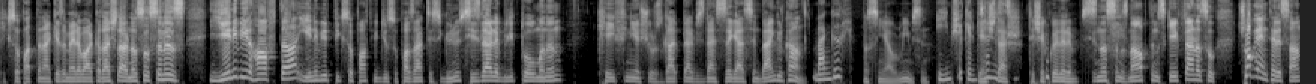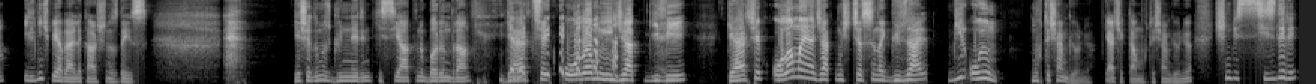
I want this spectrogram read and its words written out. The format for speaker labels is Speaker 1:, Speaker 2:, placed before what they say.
Speaker 1: Pixopat'tan herkese merhaba arkadaşlar nasılsınız? Yeni bir hafta, yeni bir Pixopat videosu pazartesi günü sizlerle birlikte olmanın keyfini yaşıyoruz. Galpler bizden size gelsin. Ben Gürkan.
Speaker 2: Ben Gül.
Speaker 1: Nasılsın yavrum iyi misin?
Speaker 2: İyiyim şekerim.
Speaker 1: Gençler teşekkür ederim. Siz nasılsınız? Ne yaptınız? Keyifler nasıl? Çok enteresan, ilginç bir haberle karşınızdayız. Yaşadığımız günlerin hissiyatını barındıran, gerçek olamayacak gibi, gerçek olamayacakmışçasına güzel bir oyun. Muhteşem görünüyor. Gerçekten muhteşem görünüyor. Şimdi sizleri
